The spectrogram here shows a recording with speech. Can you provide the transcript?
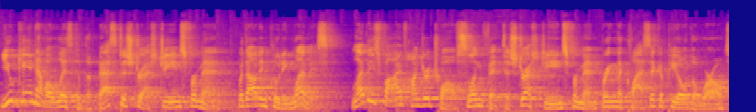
You can't have a list of the best distressed jeans for men without including Levi's. Levi's 512 Slim Fit distressed jeans for men bring the classic appeal of the world's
